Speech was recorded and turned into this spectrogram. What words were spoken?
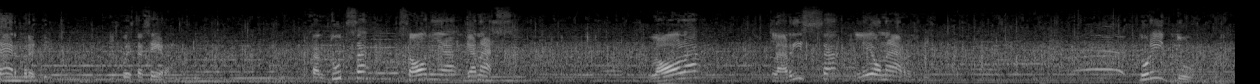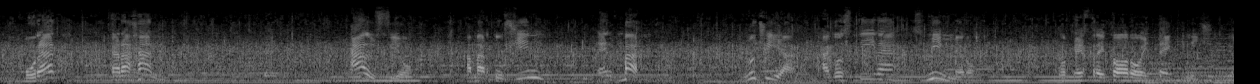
interpreti di questa sera. Santuzza Sonia Ganassi. Lola Clarissa Leonardi. Turiddu Murat Karahan. Alfio Amartushin Erbat. Lucia Agostina Smimmero. Orchestra e coro e tecnici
